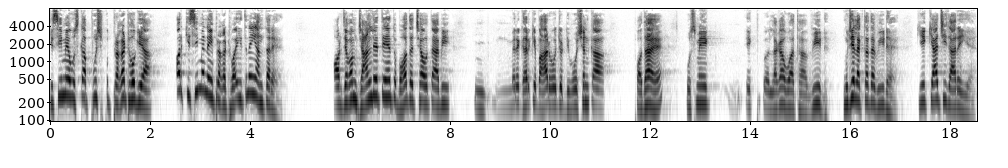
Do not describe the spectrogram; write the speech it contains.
किसी में उसका पुष्प प्रकट हो गया और किसी में नहीं प्रकट हुआ, इतना ही अंतर है। और जब हम जान लेते हैं तो बहुत अच्छा होता है। अभी मेरे घर के बाहर वो जो डिवोशन का पौधा है, उसमें एक एक लगा हुआ था, वीड। मुझे लगता था वीड है कि ये क्या चीज़ आ रही है।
